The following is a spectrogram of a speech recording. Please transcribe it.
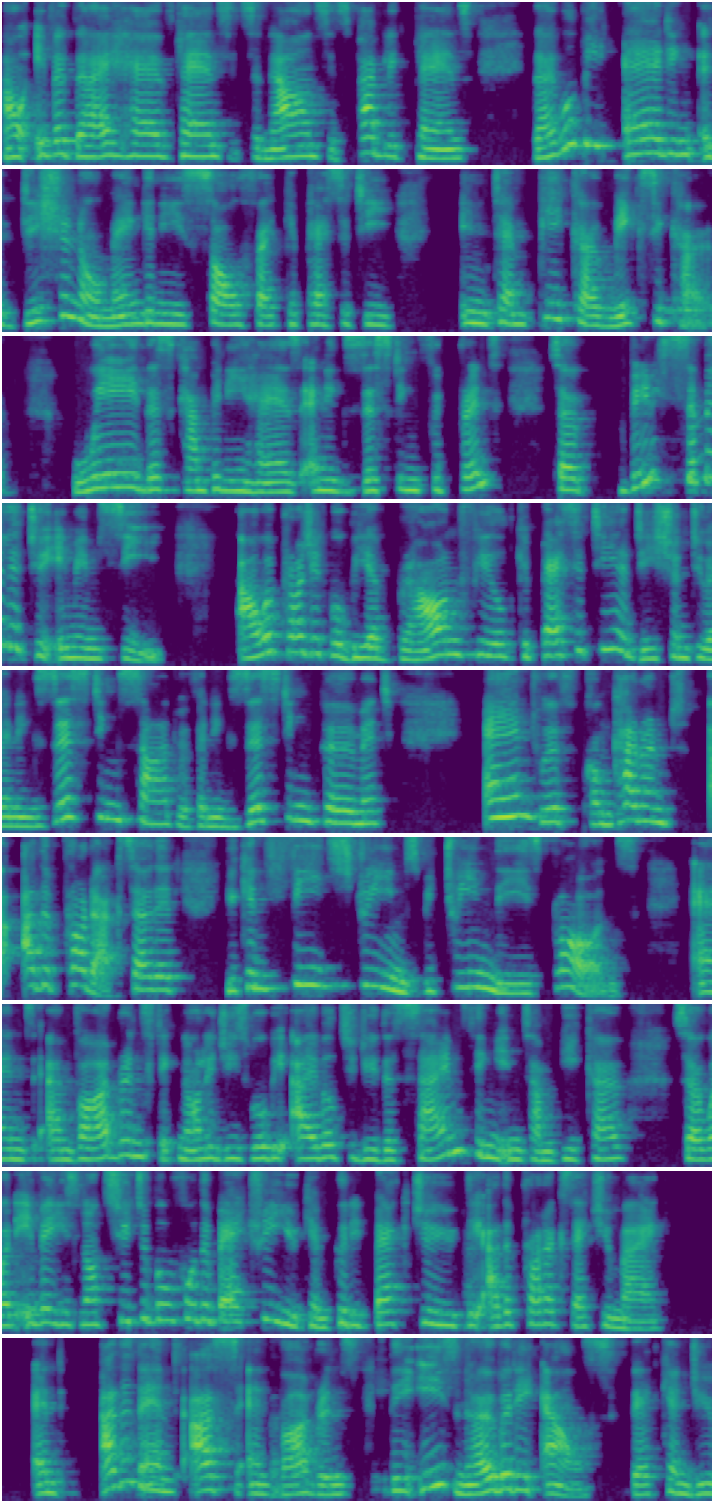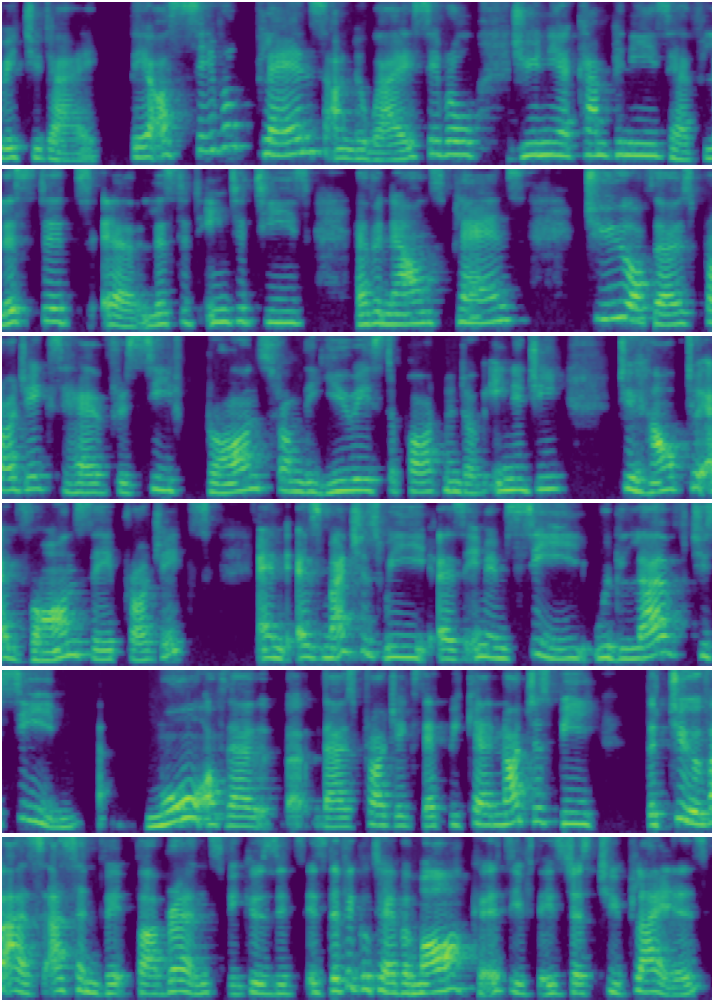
However, they have plans, it's announced, it's public plans. They will be adding additional manganese sulfate capacity in Tampico, Mexico, where this company has an existing footprint. So, very similar to MMC. Our project will be a brownfield capacity addition to an existing site with an existing permit and with concurrent other products so that you can feed streams between these plants. And um, Vibrantz Technologies will be able to do the same thing in Tampico. So, whatever is not suitable for the battery, you can put it back to the other products that you make. And other than us and Vibrantz, there is nobody else that can do it today. There are several plans underway. Several junior companies have listed uh, listed entities have announced plans. Two of those projects have received grants from the US Department of Energy to help to advance their projects. And as much as we, as MMC, would love to see more of those, uh, those projects, that we can not just be the two of us, us and Vibrantz, because it's, it's difficult to have a market if there's just two players.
